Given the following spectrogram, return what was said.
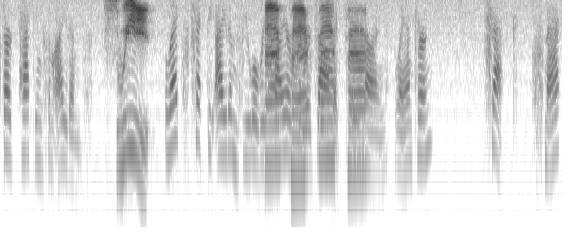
start packing some items. Sweet. Let's check the items you will require for your Backpack, job at backpack. K9. Lantern? Check. Snacks?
